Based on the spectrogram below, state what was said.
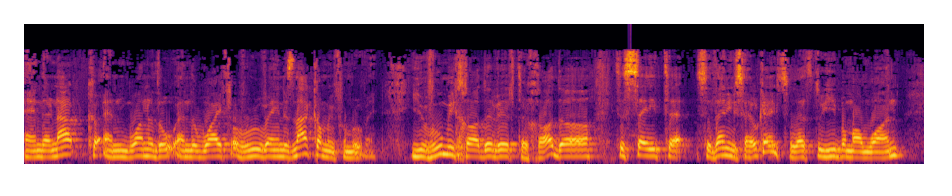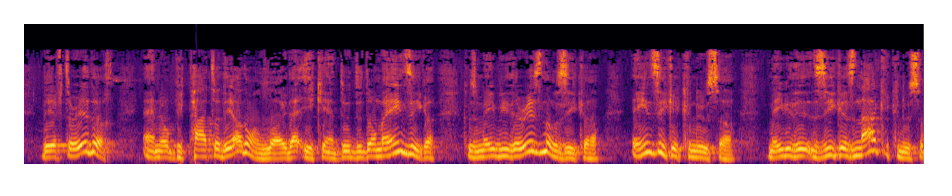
and they're not, and one of the, and the wife of Ruvain is not coming from Ruvain. Yuvumi chada v'ifter chada, to say to, so then you say, okay, so let's do Yibam on one, v'ifter idach, and it'll be part of the other one. Loy, that you can't do the doma ain zika, because maybe there is no zika. Ain zika kanusa. Maybe the zika is not a kanusa.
